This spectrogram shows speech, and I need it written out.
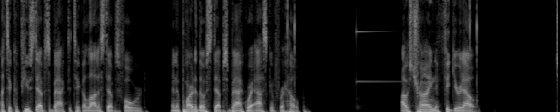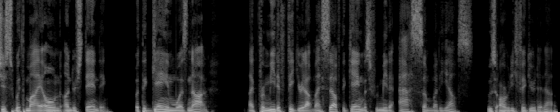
I took a few steps back to take a lot of steps forward. And a part of those steps back were asking for help. I was trying to figure it out just with my own understanding. But the game was not like for me to figure it out myself. The game was for me to ask somebody else who's already figured it out.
